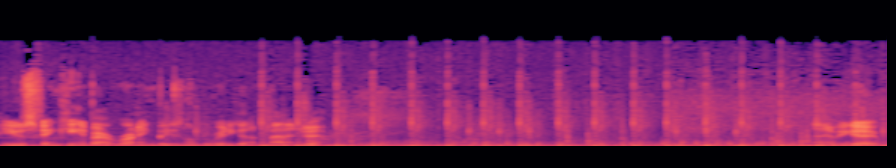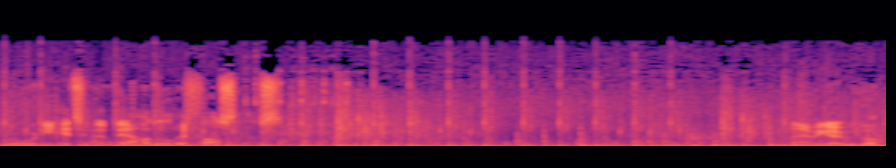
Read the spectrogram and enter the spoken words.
He was thinking about running, but he's not really going to manage it. There we go. We're already hitting them. They are a little bit faster than us. There we go. We got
